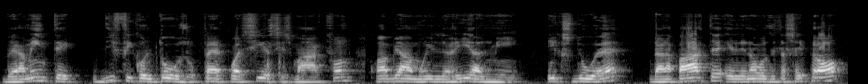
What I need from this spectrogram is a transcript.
veramente difficoltoso per qualsiasi smartphone. Qua abbiamo il Realme X2 da una parte e il Lenovo Z6 Pro.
